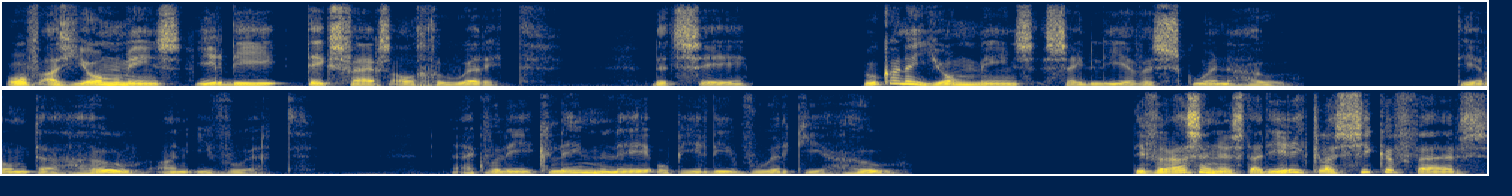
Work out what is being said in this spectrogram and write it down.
Of as jong mens hierdie teksvers al gehoor het. Dit sê: Hoe kan 'n jong mens sy lewe skoon hou? Deur om te hou aan u woord. Ek wil die klem lê op hierdie woordjie hou. Die verrassing is dat hierdie klassieke vers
